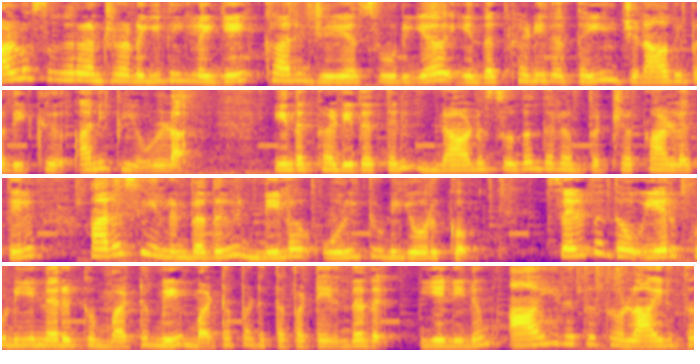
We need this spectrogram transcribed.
ஆலோசகர் என்ற ரீதியிலேயே கரிஜய சூரிய இந்த கடிதத்தை ஜனாதிபதிக்கு அனுப்பியுள்ளார். இந்த கடிதத்தில் நாடு சுதந்திரம் பெற்ற காலத்தில் அரசியல் என்பது நில உரித்துடையோருக்கும் செல்வந்த உயர்குடியினருக்கு மட்டுமே மட்டுப்படுத்தப்பட்டிருந்தது. எனினும் ஆயிரத்து தொள்ளாயிரத்து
